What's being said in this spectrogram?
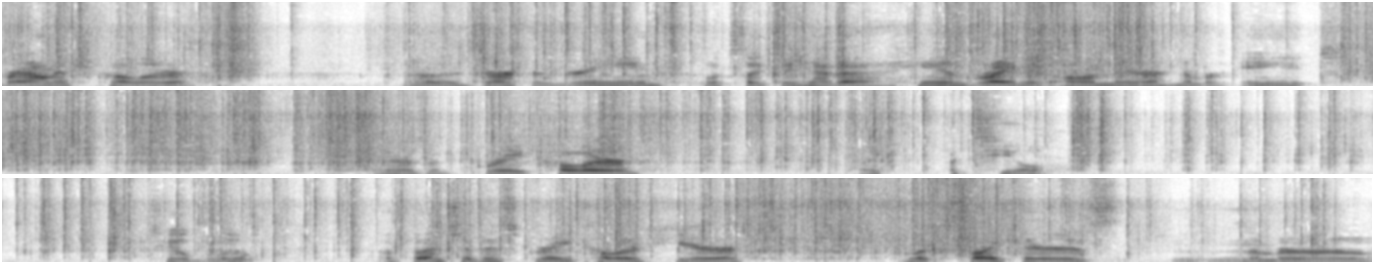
brownish color. Another darker green. Looks like they had a hand write on there. Number eight. There's a gray color. Teal. Teal blue. A bunch of this gray color here. Looks like there's number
